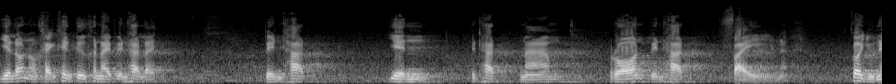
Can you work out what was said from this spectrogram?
เย็นร้อนหนอนแข็งแข็งตื้อข้างในเป็นธาตุอะไร เป็นธาตุเย็นเป็นธาตุน้ำร้อนเป็นธาตุไฟนะก็อยู่ใน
